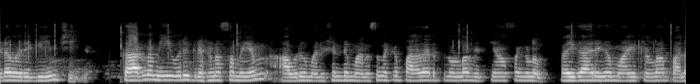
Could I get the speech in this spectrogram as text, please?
ഇടവരികയും ചെയ്യും. കാരണം ഈ ഒരു ഗ്രഹണ സമയം ആ ഒരു മനുഷ്യന്റെ മനസ്സിനൊക്കെ പലതരത്തിലുള്ള വ്യത്യാസങ്ങളും വൈകാരികമായിട്ടുള്ള പല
